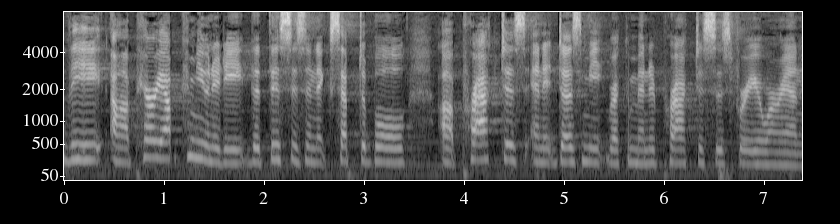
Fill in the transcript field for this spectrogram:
the uh, peri-op community that this is an acceptable uh, practice and it does meet recommended practices for AORN.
